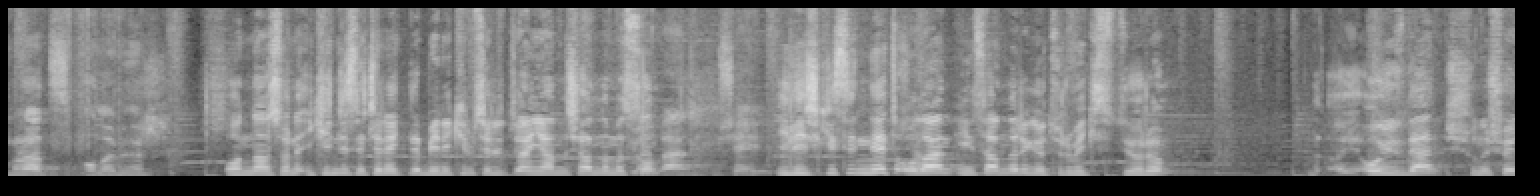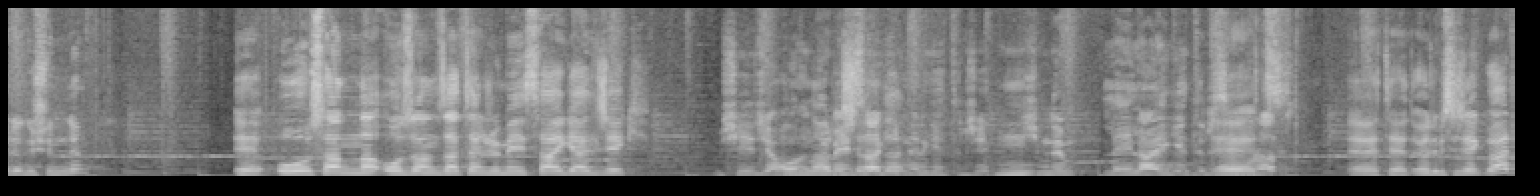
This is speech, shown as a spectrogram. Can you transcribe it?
Murat olabilir. Ondan sonra ikinci seçenekle beni kimse lütfen yanlış anlamasın. Yok ben bir şey... İlişkisi net olan insanları götürmek istiyorum. O yüzden şunu şöyle düşündüm. Ee, Oğuzhan'la Ozan zaten Rümeysa gelecek. Bir şey diyeceğim ama Onlar Rümeysa dışarıda- kimleri getirecek? Hı. Şimdi Leyla'yı getirirse Evet. Murat. Evet evet öyle bir seçenek var.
